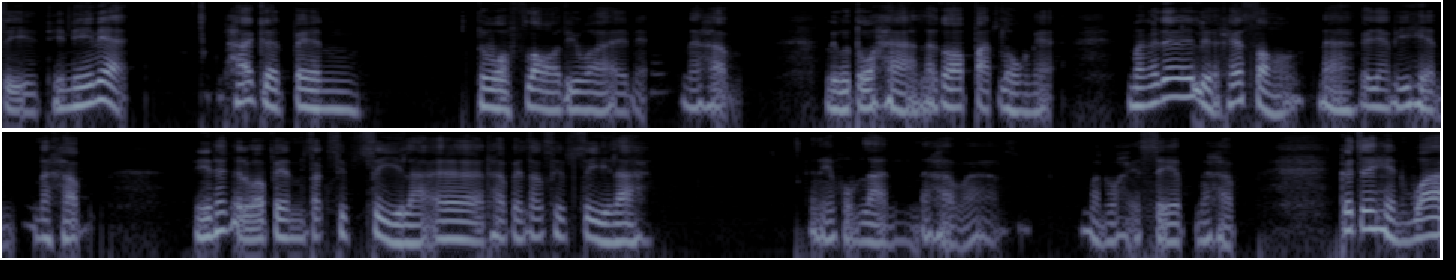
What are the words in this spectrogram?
2.4 ทีนี้เนี่ย ถ้าเกิดเป็นตัว floor divide เนี่ยนะครับ หรือว่าตัวหารแล้วก็ปัดลงเนี่ย มันก็จะได้เหลือแค่ 2 นะ ก็อย่างที่เห็นนะครับ นี้ถ้าเกิดว่าเป็นสัก 14ละเออ ถ้าเป็นสัก 14ละอันนี้ผมรันนะครับว่ามันว่าให้เซฟนะครับ ก็จะเห็นว่า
